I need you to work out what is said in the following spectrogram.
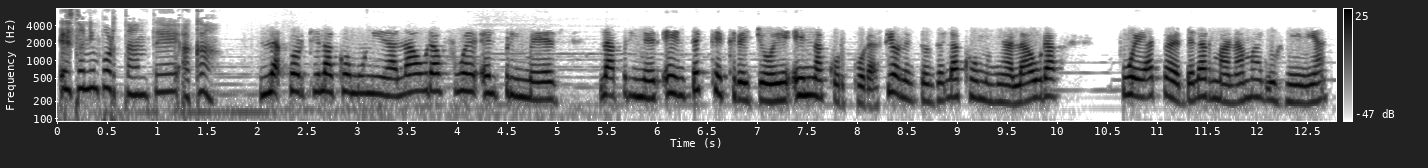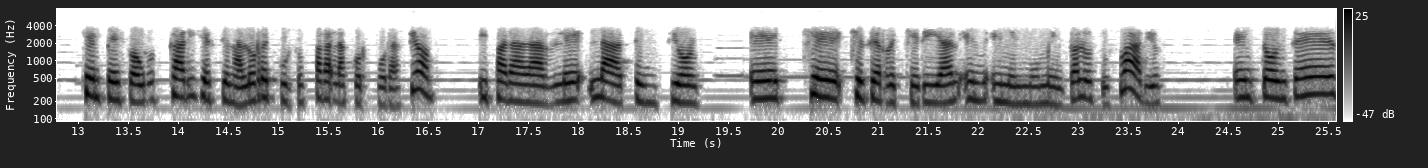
es tan importante acá? porque la comunidad Laura fue el primer, la primer ente que creyó en la corporación. Entonces la comunidad Laura fue a través de la hermana María Eugenia que empezó a buscar y gestionar los recursos para la corporación y para darle la atención eh, que, se requerían en, el momento a los usuarios. Entonces,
